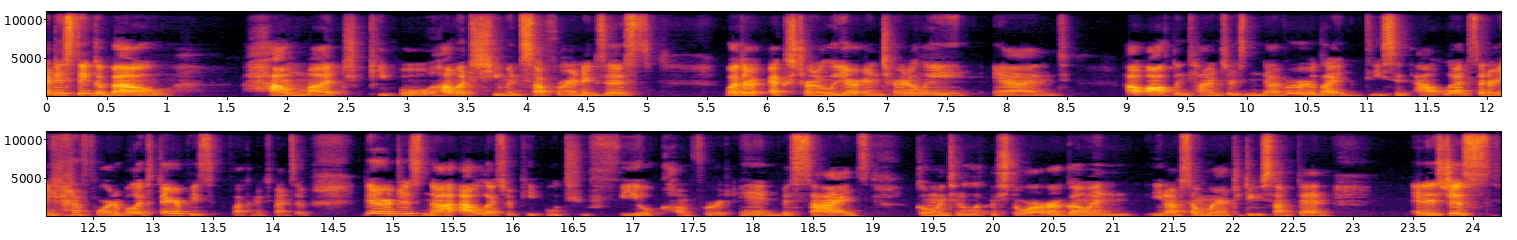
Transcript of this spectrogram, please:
I just think about how much people, how much human suffering exists, whether externally or internally, and how oftentimes there's never like decent outlets that are even affordable. Like therapy's fucking expensive. There are just not outlets for people to feel comfort in besides going to the liquor store or going, you know, somewhere to do something. And it's just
